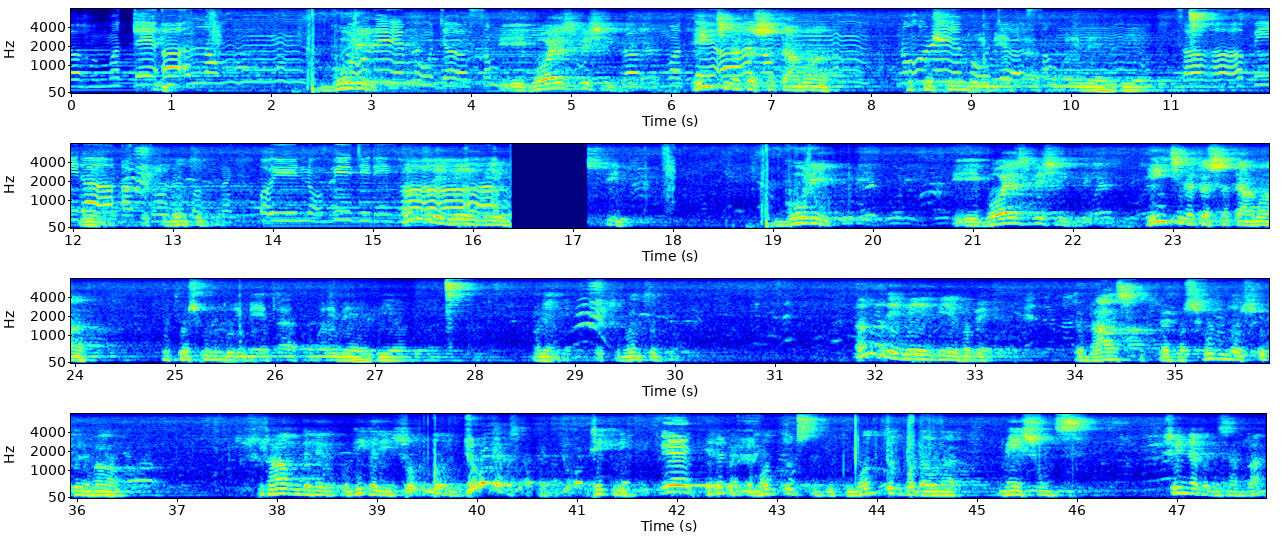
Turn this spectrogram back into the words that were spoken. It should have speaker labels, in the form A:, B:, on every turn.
A: রহমতে আলম। মুজাসসাম
B: এই বয়স বেশি। এই ছেলেটার সাথে আমার
A: সাহাবীরা আতর ওই নবীজির?
B: গরিব এই বয়স বেশি। এই ছেলেটার সাথে আমার সুন্দরী মেয়েটা তোমার মেয়ে বিয়ে। মানে একটু মন্তব্য। আমার এই মেয়ের বিয়ে হবে। তো নাচ একবার সুন্দর সুন্দর হ্যাঁ সুরাম দেহের অধিকারী সুন্দর যুবকের ঠিক নেই। এরকম একটা মন্তব্য মন্তব্যটা ওনার মেয়ে শুনছে। শুননা করেছে আব্বা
